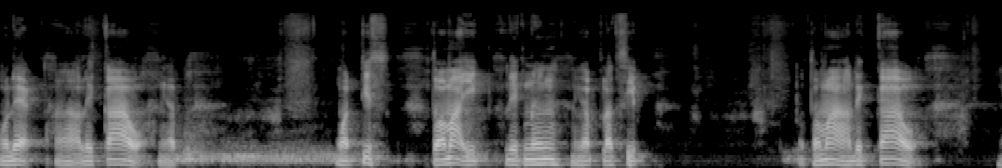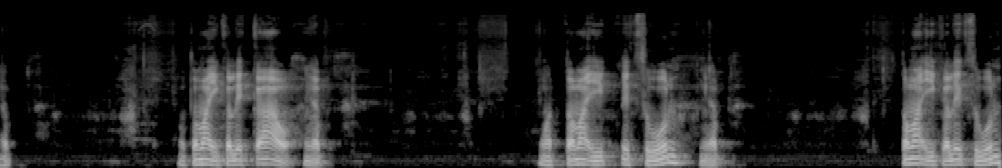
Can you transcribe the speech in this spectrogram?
งวดแรกอ่าเลขเก้านะครับงวดที่ต่อมาอีกเลขหนึ่งนะครับหลักสิบต่อมาเลขเก้านะครับต่อมาอีกก็เลขเก้านะครับงวดต่อมาอีกเลขศูนย์นะครับต่อมาอีกก็เลขศูนย์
